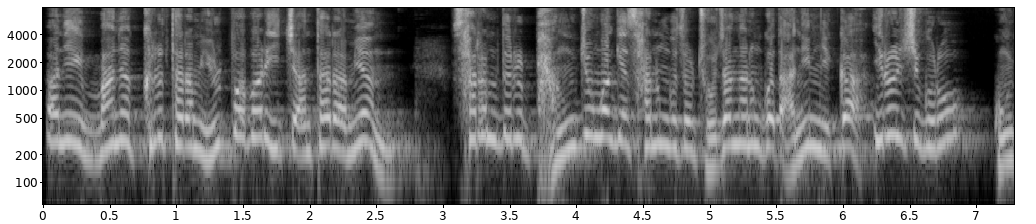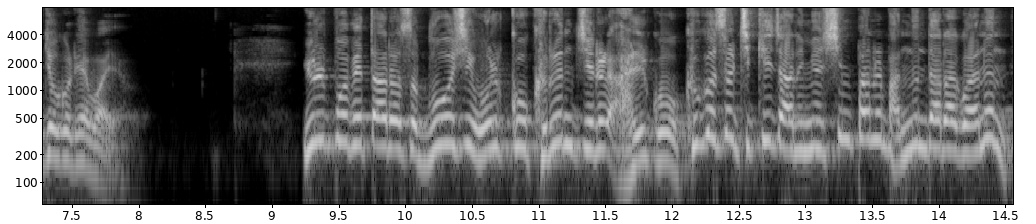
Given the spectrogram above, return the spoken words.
아니 만약 그렇다면 율법 아래 있지 않다라면 사람들을 방종하게 사는 것을 조장하는 것 아닙니까? 이런 식으로 공격을 해와요. 율법에 따라서 무엇이 옳고 그른지를 알고 그것을 지키지 않으면 심판을 받는다라고 하는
